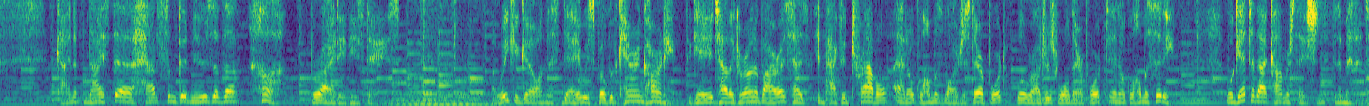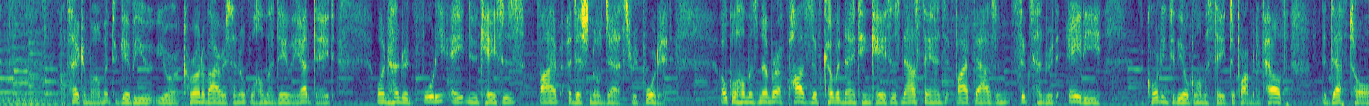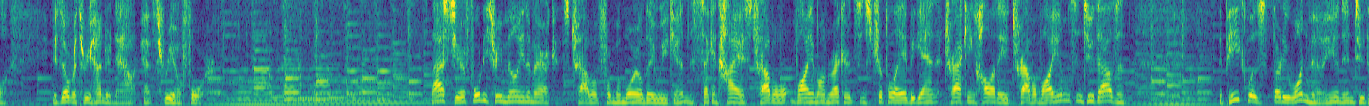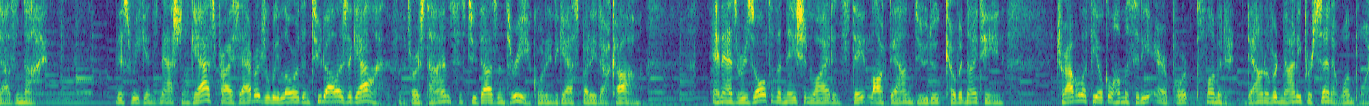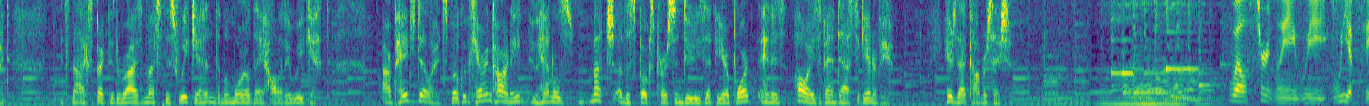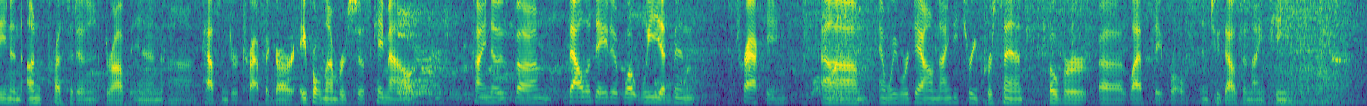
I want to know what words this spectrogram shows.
Kind of nice to have some good news of the huh variety these days. A week ago on this day, we spoke with Karen Carney to gauge how the coronavirus has impacted travel at Oklahoma's largest airport, Will Rogers World Airport in Oklahoma City. We'll get to that conversation in a minute. I'll take a moment to give you your coronavirus in Oklahoma daily update 148 new cases, 5 additional deaths reported. Oklahoma's number of positive COVID 19 cases now stands at 5,680. According to the Oklahoma State Department of Health, the death toll is over 300 now at 304. Last year, 43 million Americans traveled for Memorial Day weekend, the second highest travel volume on record since AAA began tracking holiday travel volumes in 2000. The peak was 31 million in 2009. This weekend's national gas price average will be lower than $2 a gallon for the first time since 2003, according to GasBuddy.com. And as a result of the nationwide and state lockdown due to COVID 19, travel at the Oklahoma City airport plummeted, down over 90% at one point. It's not expected to rise much this weekend, the Memorial Day holiday weekend. Our Paige Dillard spoke with Karen Carney, who handles much of the spokesperson duties at the airport and is always a fantastic interview. Here's that conversation. Well, certainly we, we have seen an unprecedented drop in uh, passenger traffic. Our April numbers just came out, kind of um, validated what we had been tracking, um, and we were down 93% over uh, last April in 2019.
